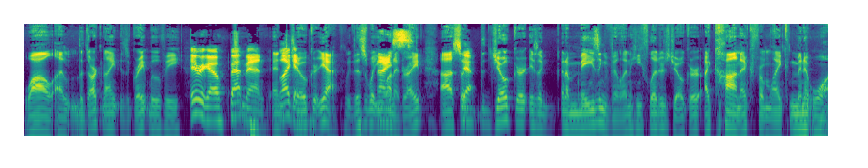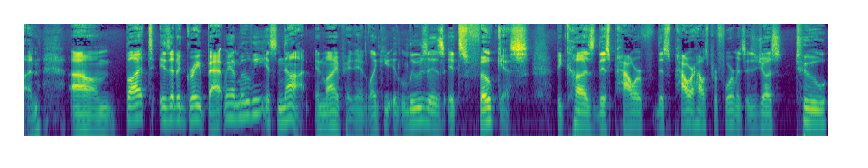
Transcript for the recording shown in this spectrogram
while I, the Dark Knight is a great movie, Here we go. Batman. and like Joker, yeah, this is what you wanted, right? Uh, so Yeah. the Joker is a, an amazing villain. Heath Ledger's Joker, iconic from like minute one. Um, but is it a great Batman movie? It's not, in my opinion. Like it loses its focus because this power, this powerhouse performance is just too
